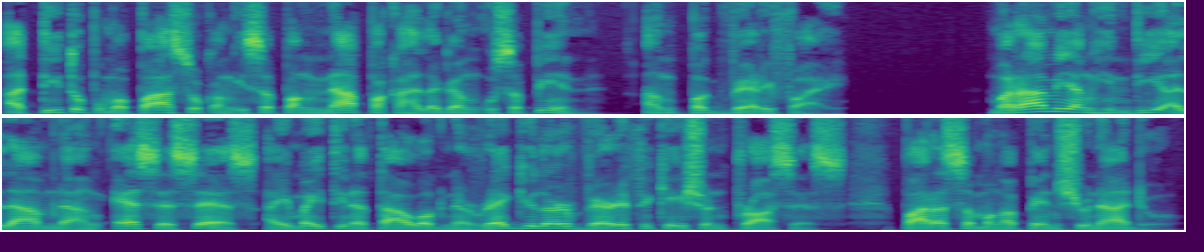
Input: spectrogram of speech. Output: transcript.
At dito pumapasok ang isa pang napakahalagang usapin, ang pag-verify. Marami ang hindi alam na ang SSS ay may tinatawag na regular verification process para sa mga pensyonado.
